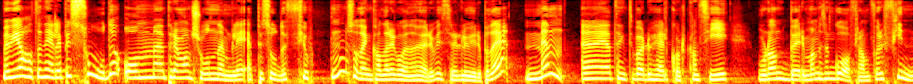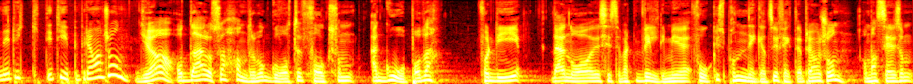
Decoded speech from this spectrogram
Men vi har hatt en hel episode om eh, prevensjon, nemlig episode 14, så den kan dere gå inn og høre hvis dere lurer på det. Men eh, jeg tenkte bare du helt kort kan si hvordan bør man liksom gå fram for å finne riktig type prevensjon? Ja, og der også handler det om å gå til folk som er gode på det. Fordi det er nå i det siste vært veldig mye fokus på negativ effekt av prevensjon. Og man ser liksom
